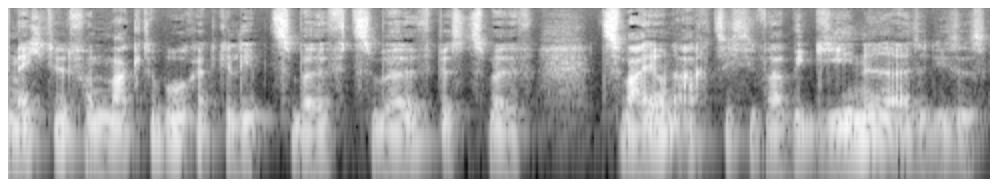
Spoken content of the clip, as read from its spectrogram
Mechthild von Magdeburg hat gelebt 1212 bis 1282. Sie war Begine, also dieses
